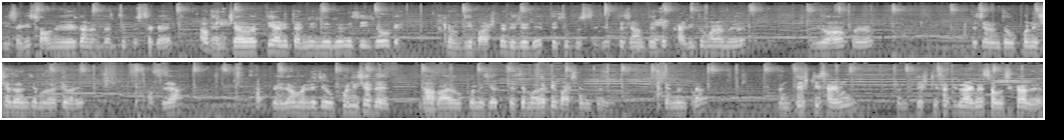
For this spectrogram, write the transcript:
ही सगळी स्वामी विवेकानंदांची पुस्तकं आहेत. त्यांच्यावरती आणि त्यांनी लिहिलेले जे योग आहेत किंवा जी भाषणं दिलेली आहेत त्याची पुस्तके त्याच्यानंतर Okay. इथे खाली तुम्हाला मिळेल विवाह प्रयोग. त्याच्यानंतर उपनिषदांचे मराठी वाणी आपल्या वेदामधले जे उपनिषद आहेत दहा बारा उपनिषद त्याचे मराठी भाषांतर. आहे त्याच्यानंतर अंत्येष्टी सांग अंत्येष्टीसाठी लागणारे संस्कार आहेत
